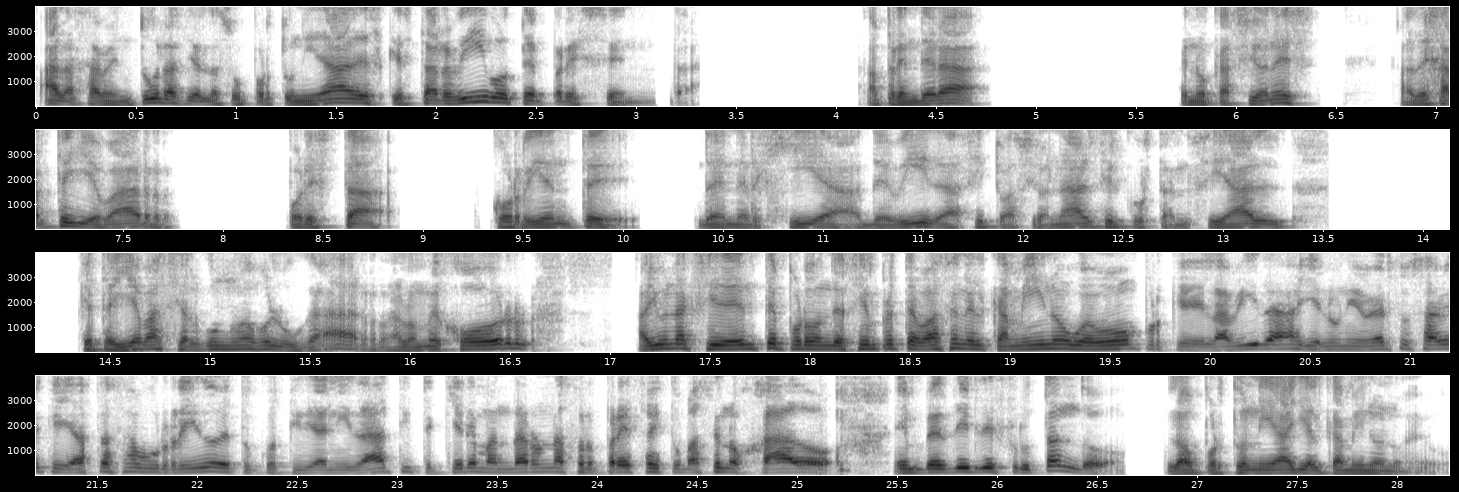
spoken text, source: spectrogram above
a las aventuras y a las oportunidades que estar vivo te presenta. Aprender a, en ocasiones, a dejarte llevar por esta corriente de energía, de vida situacional, circunstancial, que te lleva hacia algún nuevo lugar. A lo mejor hay un accidente por donde siempre te vas en el camino, huevón, porque la vida y el universo sabe que ya estás aburrido de tu cotidianidad y te quiere mandar una sorpresa y tú vas enojado en vez de ir disfrutando la oportunidad y el camino nuevo.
